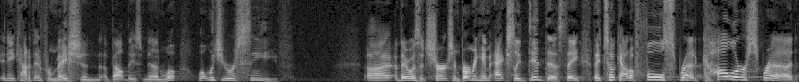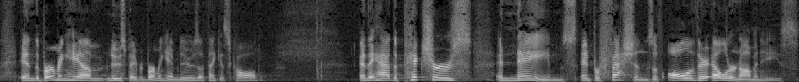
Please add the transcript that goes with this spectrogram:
any kind of information about these men, what, what would you receive? Uh, there was a church in Birmingham actually did this. They, they took out a full spread, color spread in the Birmingham newspaper, Birmingham News, I think it's called. And they had the pictures and names and professions of all of their elder nominees.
